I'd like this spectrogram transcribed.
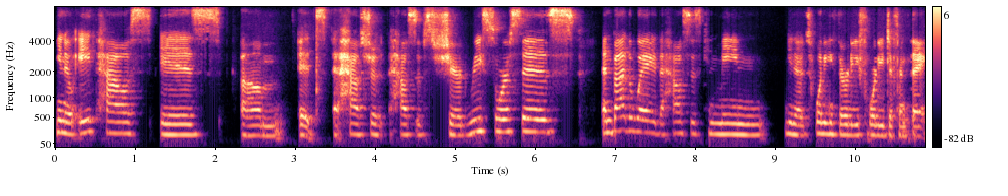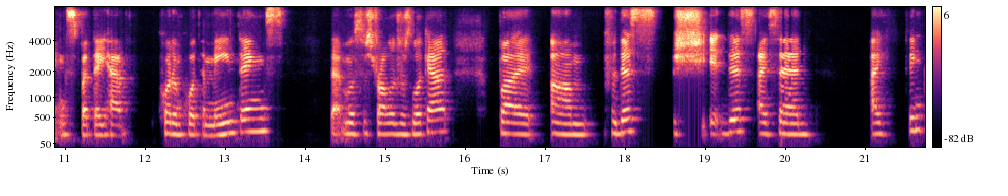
you know eighth house is um, it's a house house of shared resources. And by the way the houses can mean you know 20 30 40 different things but they have quote unquote the main things that most astrologers look at. But um, for this, she, it, this I said, I think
